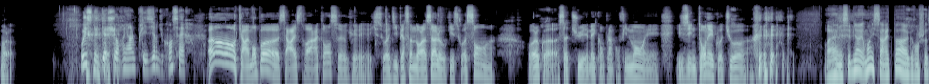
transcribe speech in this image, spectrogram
Voilà. Oui, ce qui gâche rien le plaisir du concert. Ah non, non, carrément pas. Ça restera intense, euh, qu'il soit 10 personnes dans la salle ou qu'il soit 100. euh, Voilà quoi, ça tue les mecs en plein confinement et ils faisaient une tournée quoi, tu vois. Ouais, mais c'est bien. Au moins, il s'arrête pas à grand chose.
